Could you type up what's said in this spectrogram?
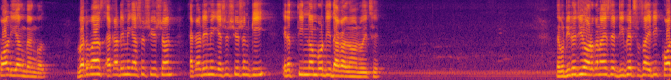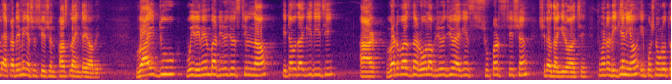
called Young Bengal what was Academic Association Academic Association কি? এটা তিন নম্বর দিয়ে দেখানো রয়েছে। দেখো Derozio organise a debate society called Academic Association first লাইনটাই হবে। Why do we remember Derozio still now এটাও দাগিয়ে দিয়েছি। আর what was the role of Derozio against superstition সেটাও দাগিয়ে দেওয়া আছে। তোমরা এটা লিখে নিও, এই প্রশ্নগুলো তো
